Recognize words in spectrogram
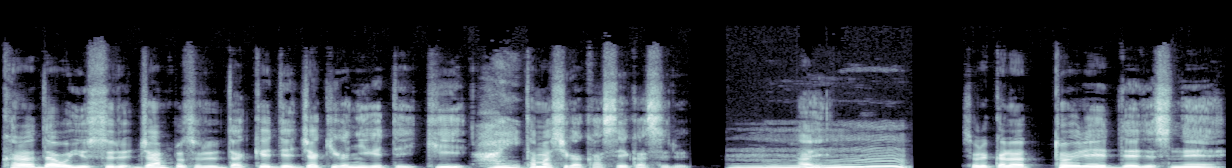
体をゆする、ジャンプするだけで邪気が逃げていき、はい。魂が活性化する。はいそれからトイレでですね、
